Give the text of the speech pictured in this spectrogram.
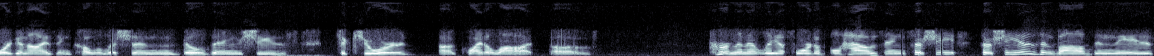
organizing, coalition building. She's secured uh, quite a lot of permanently affordable housing. So she so she is involved in these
